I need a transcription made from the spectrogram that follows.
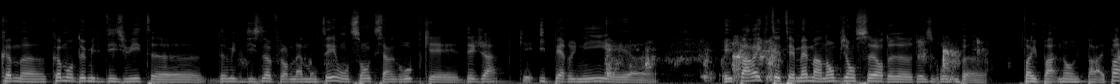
comme, comme en 2018, 2019, lors de la montée, on sent que c'est un groupe qui est déjà qui est hyper uni. Et, il paraît que tu étais même un ambianceur de ce groupe. Enfin, il non, il paraît pas.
